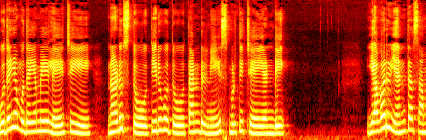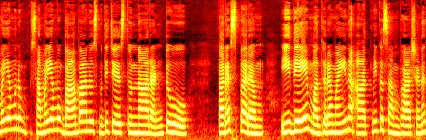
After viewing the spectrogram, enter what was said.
ఉదయం ఉదయమే లేచి నడుస్తూ తిరుగుతూ తండ్రిని స్మృతి చేయండి. ఎవరు ఎంత సమయమును సమయము బాబాను స్మృతి చేస్తున్నారంటూ పరస్పరం ఇదే మధురమైన ఆత్మిక సంభాషణ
